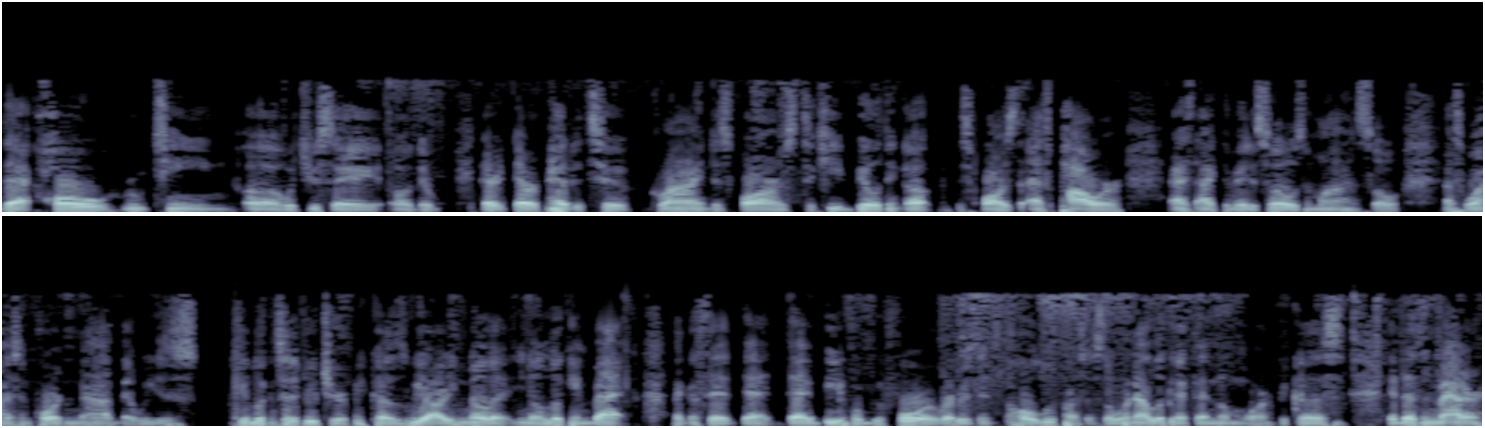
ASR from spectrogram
that whole routine, uh, what you say, or the, that, that repetitive grind as far as to keep building up as far as, as power, as activated souls and minds. So that's why it's important now that we just keep looking to the future because we already know that, you know, looking back, like I said, that, that B from before represents the whole loop process. So we're not looking at that no more because it doesn't matter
